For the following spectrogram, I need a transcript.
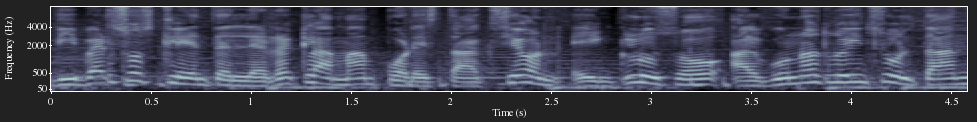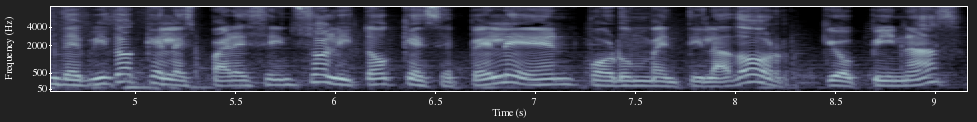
Diversos clientes le reclaman por esta acción e incluso algunos lo insultan debido a que les parece insólito que se peleen por un ventilador. ¿Qué opinas?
